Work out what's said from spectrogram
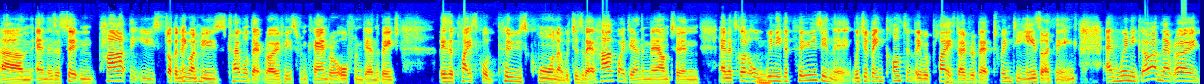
Um, and there's a certain part that you stop, and anyone who's travelled that road, who's from Canberra or from down the beach, there's a place called Pooh's Corner, which is about halfway down the mountain, and it's got all Mm. Winnie the Poohs in there, which have been constantly replaced over about 20 years, I think. And when you go on that road,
